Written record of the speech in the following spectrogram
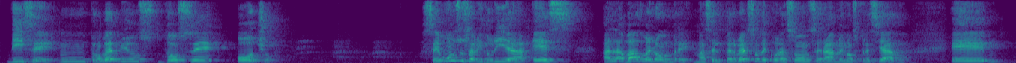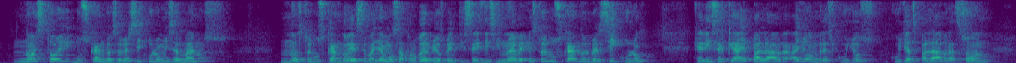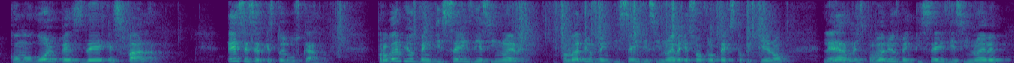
Dice mm, Proverbios 12, 8. Según su sabiduría es alabado el hombre, mas el perverso de corazón será menospreciado. Eh, no estoy buscando ese versículo, mis hermanos. No estoy buscando ese. Vayamos a Proverbios 26, 19. Estoy buscando el versículo que dice que hay palabras, hay hombres cuyos, cuyas palabras son como golpes de espada ese es el que estoy buscando. Proverbios 26, 19. Proverbios 26, 19 es otro texto que quiero leerles. Proverbios 26, 19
